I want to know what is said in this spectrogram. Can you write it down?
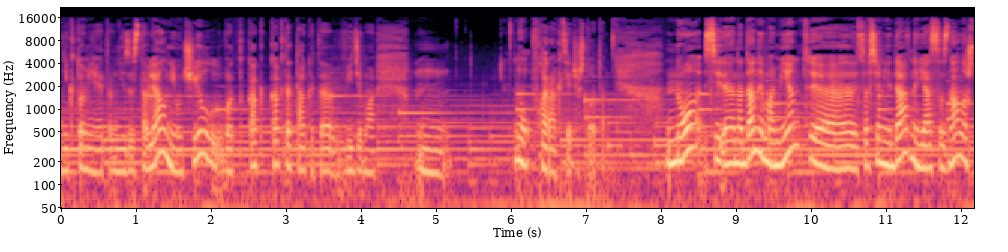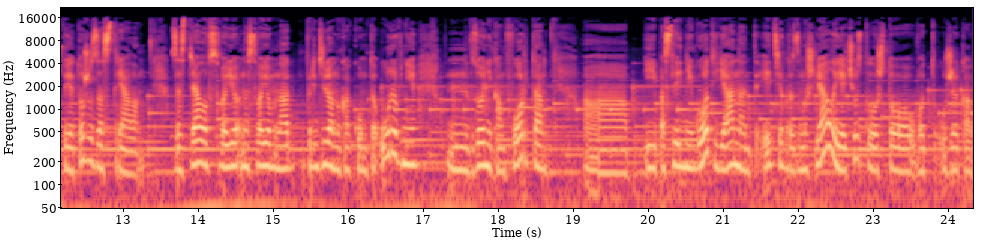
Никто меня этого не заставлял, не учил. Вот как- как-то так это, видимо, ну, в характере что-то. Но э, на данный момент, э, совсем недавно, я осознала, что я тоже застряла. Застряла в свое, на своем, на определенном каком-то уровне, в зоне комфорта. А, и последний год я над этим размышляла, я чувствовала, что вот уже как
